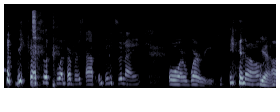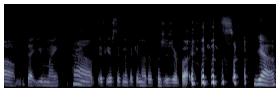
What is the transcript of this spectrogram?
because of whatever's happening tonight or worried you know yeah. um that you might have if your significant other pushes your buttons yeah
